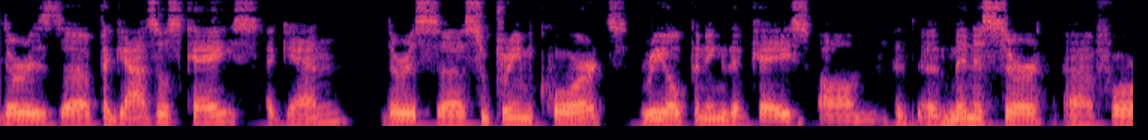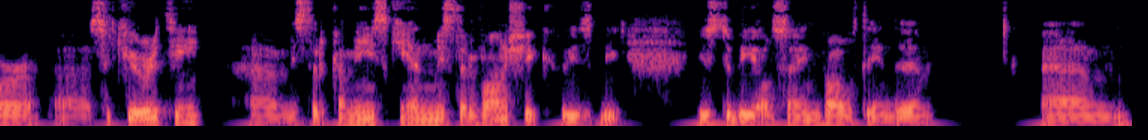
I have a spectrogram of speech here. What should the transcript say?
there is a Pegasus case again. There is a Supreme Court reopening the case on the Minister uh, for uh, Security, uh, Mr. Kamiński, and Mr. Wąsik, who is be, used to be also involved in the um,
